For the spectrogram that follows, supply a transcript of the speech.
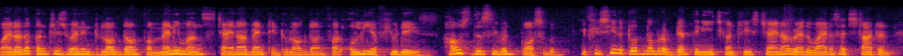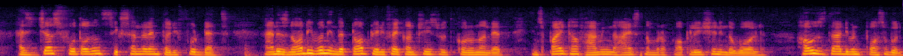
While other countries went into lockdown for many months, China went into lockdown for only a few days. How's this even possible? If you see the total number of deaths in each country, China, where the virus had started, has just 4,634 deaths and is not even in the top 25 countries with corona death, in spite of having the highest number of population in the world. How is that even possible?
